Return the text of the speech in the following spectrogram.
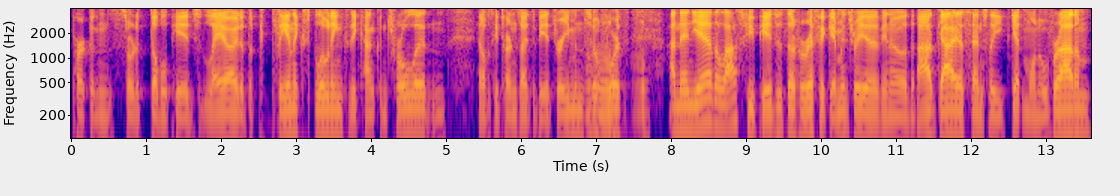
Perkins sort of double page layout of the plane exploding because he can't control it, and it obviously turns out to be a dream and so mm-hmm. forth. And then yeah, the last few pages, the horrific imagery of you know the bad guy essentially getting one over at him,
